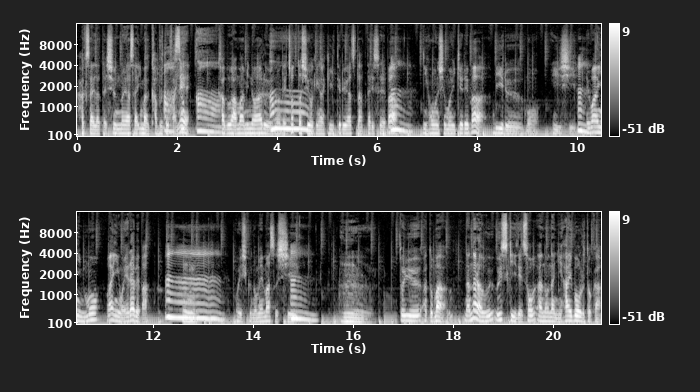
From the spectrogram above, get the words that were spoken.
白菜だったり旬の野菜今かぶとかねか。ぶ甘みのあるのでちょっと塩気が効いてるやつだったりすれば、うん、日本酒もいければビールもいいし、ワインもワインを選べば、うん美味しく飲めますし、うん。というあとまあなんならウイスキーでそうあの何ハイボールとか、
